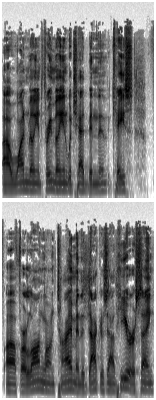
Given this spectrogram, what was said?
uh, one million, three million, which had been the case uh, for a long, long time. And the doctors out here are saying,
